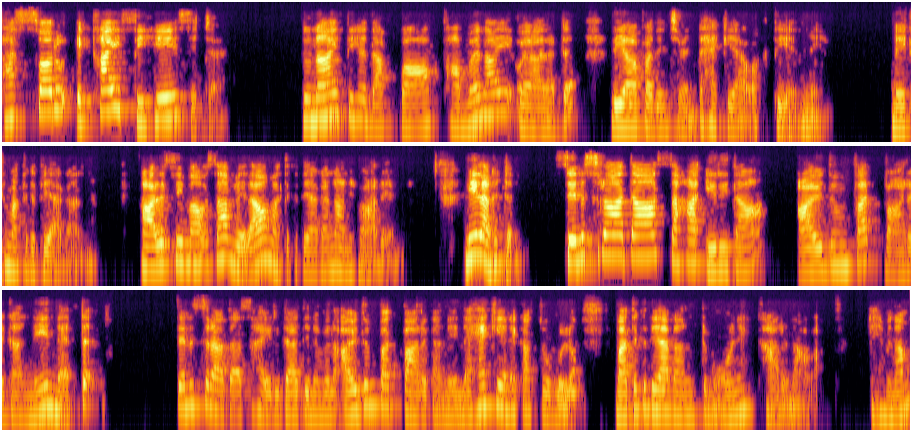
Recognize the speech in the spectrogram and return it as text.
පස්වරු 1:30 සිට 3:30 දක්වා පමණයි ඔයාලට ලියාපදිංචි වෙන්න හැකියාවක් තියෙන්නේ. මේක මතක තියාගන්න. කාල සීමාව සහ වේලාව මතක තියාගන්න අනිවාර්යයෙන්ම. ඊළඟට සෙනසුරාදා සහ ඉරිදා ආයුධම්පත් බාරගන්නේ නැත. සෙනසුරාදා සහ ඉරිදා දිනවල ආයුධම්පත් බාරගන්නේ නැහැ කියන එකත් ඔයගොල්ලෝ මතක තියාගන්න ඕනේ කාරණාවක්. එහෙමනම්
